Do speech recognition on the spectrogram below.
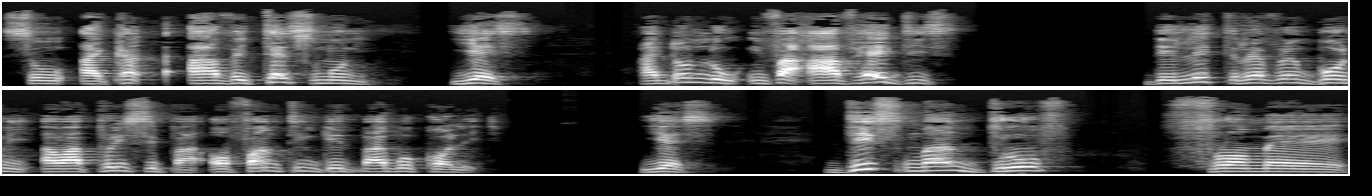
So I can't. I have a testimony. Yes, I don't know. In fact, I've heard this. The late Reverend Bonnie, our principal of Fountain Gate Bible College. Yes, this man drove from a,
